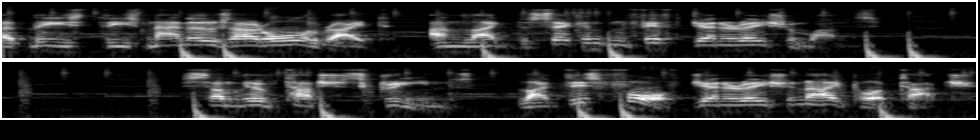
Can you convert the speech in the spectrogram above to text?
At least these nanos are alright, unlike the second and fifth generation ones. Some have touch screens, like this fourth generation iPod Touch.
